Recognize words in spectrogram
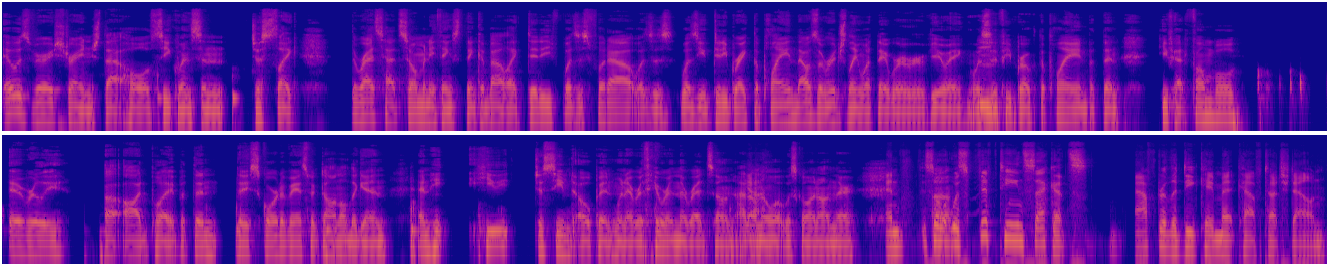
it was very strange that whole sequence, and just like the Reds had so many things to think about. Like, did he was his foot out? Was his was he did he break the plane? That was originally what they were reviewing was Hmm. if he broke the plane, but then he had fumbled. It really uh, odd play, but then they scored a Vance McDonald again, and he he just seemed open whenever they were in the red zone. I Yeah. don't know what was going on there. And so Um, it was 15 seconds after the DK Metcalf touchdown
